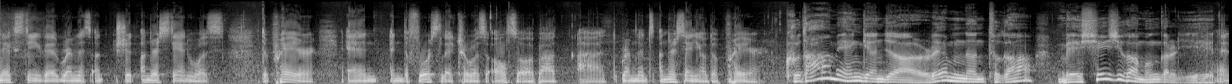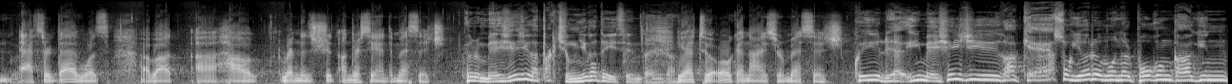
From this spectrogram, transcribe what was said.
next thing that remnants un- should understand was the prayer, and and the first lecture was also about uh, remnants understanding of the prayer. 그 다음에 행기한 자 렘넌트가 메시지가 뭔가를 이해해야 돼요. And after that was about uh, how remnants should understand the message. 여러분 메시지가 딱 정리가 돼 있어야 된다니까. You have to organize your message. 그이 이 메시지가 계속 여러분을 복음 각인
